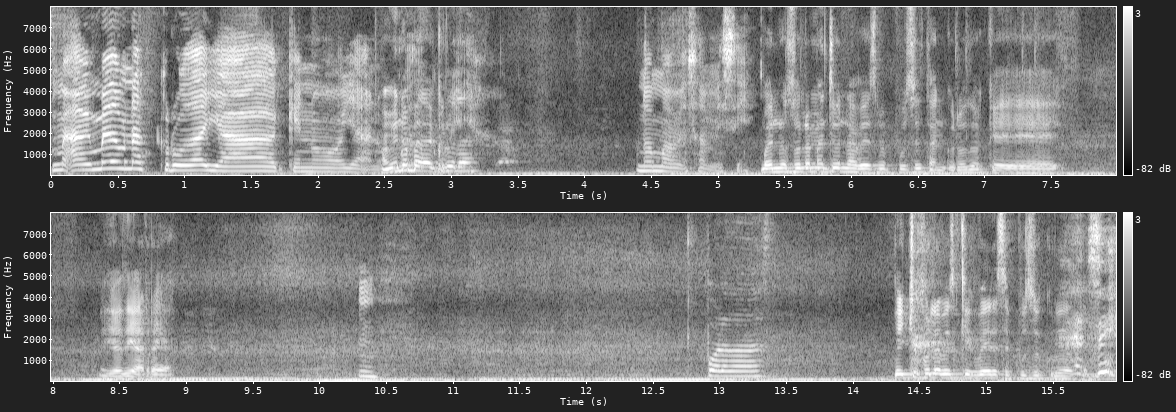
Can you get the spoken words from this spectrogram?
a mí me da una cruda ya que no, ya no. A mí no me da cruda. ella. No mames, a mí sí. Bueno, solamente una vez me puse tan crudo que me dio diarrea. Mm. Por dos. De hecho, fue la vez que Bere se puso cruda. también.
